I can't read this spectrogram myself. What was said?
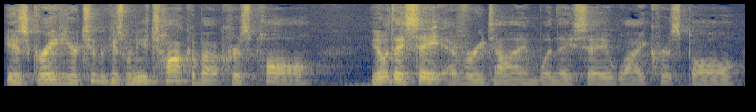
is great here too because when you talk about Chris Paul, you know what they say every time when they say why Chris Paul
